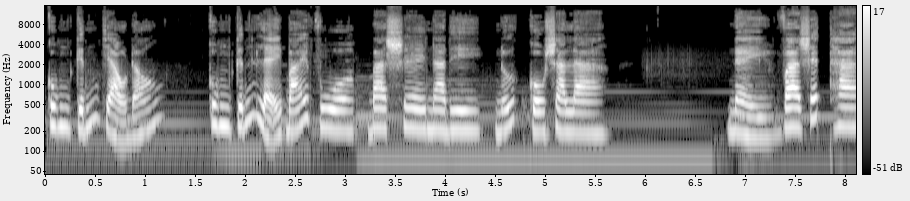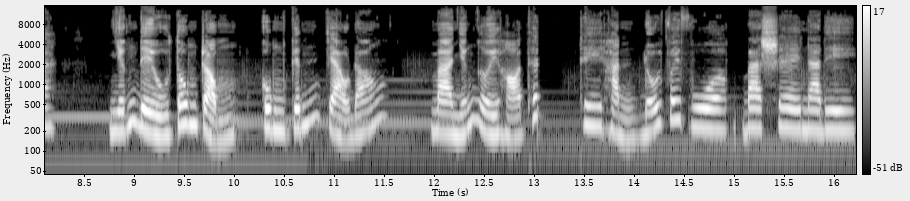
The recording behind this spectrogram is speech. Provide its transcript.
cung kính chào đón, cung kính lễ bái vua Bashe Nadi, nước Kosala. Này Vasetha, những điều tôn trọng, cung kính chào đón mà những người họ thích thi hành đối với vua Bashe Nadi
